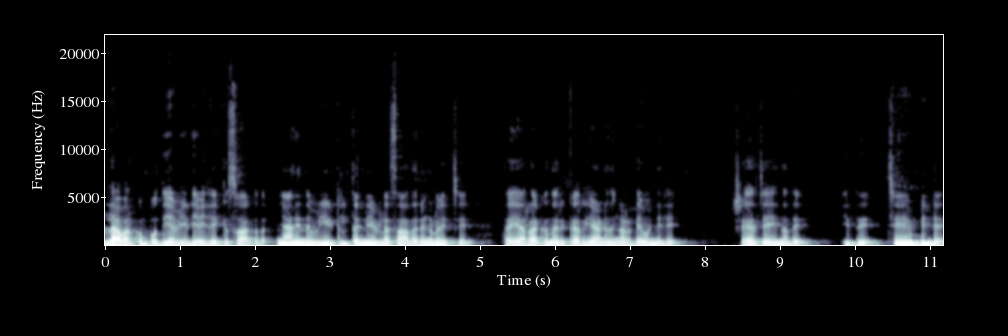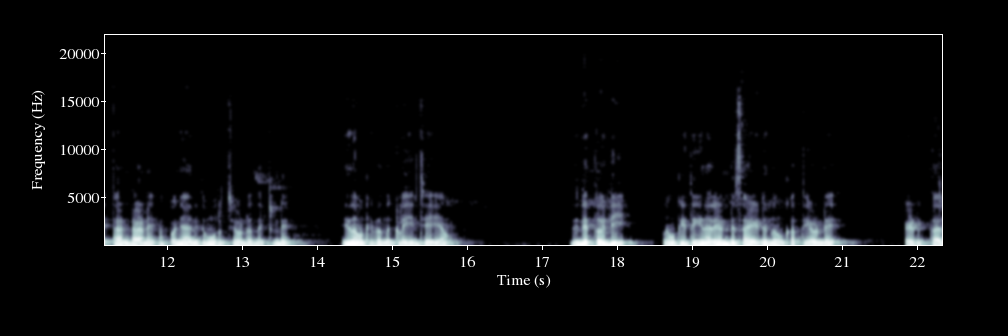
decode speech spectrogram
എല്ലാവർക്കും പുതിയ വീഡിയോയിലേക്ക് സ്വാഗതം. ഞാൻ ഇന്ന് വീട്ടിൽ തന്നെയുള്ള സാധനങ്ങൾ വെച്ച് തയ്യാറാക്കുന്ന ഒരു കറിയാണ് നിങ്ങളുടെ മുന്നിൽ ഷെയർ ചെയ്യുന്നത്. ഇത് ചേമ്പിന്റെ തണ്ടാണ്. അപ്പോൾ ഞാനിത് മുറിച്ച് കൊണ്ടുവന്നിട്ടുണ്ട് ഇത് നമുക്കിതൊന്ന് ക്ലീൻ ചെയ്യാം. ഇതിന്റെ തൊലി നമുക്കിതിങ്ങനെ രണ്ട് സൈഡിൽ നിന്നും കത്തിയോണ്ട് എടുത്താൽ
